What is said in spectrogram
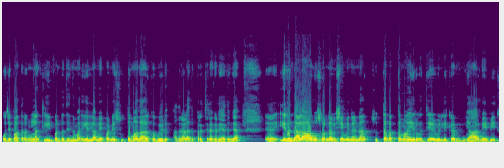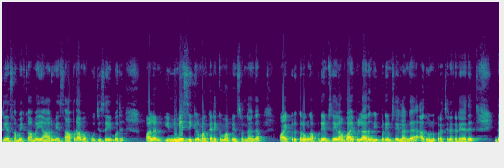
பூஜை பாத்திரங்கள்லாம் க்ளீன் பண்ணுறது இந்த மாதிரி எல்லாமே பண்ணி சுத்தமாக தான் இருக்கும் வீடு. அதனால் அது பிரச்சனை கிடையாதுங்க. இருந்தாலும் அவங்க சொன்ன விஷயம் என்னென்னா சுத்தபத்தமாக இருபத்தி ஏழு வெள்ளிக்கிழமை யாருமே வீட்லேயும் சமைக்காமல் யாருமே சாப்பிடாம பூஜை செய்யும்போது பலன் இன்னுமே சீக்கிரமாக கிடைக்கும் அப்படின்னு சொன்னாங்க. வாய்ப்பு இருக்கிறவங்க அப்படியும் செய்யலாம். வாய்ப்பு இல்லாதவங்க இப்படியும் செய்யலாங்க. அது ஒன்றும் பிரச்சனை கிடையாது. இந்த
